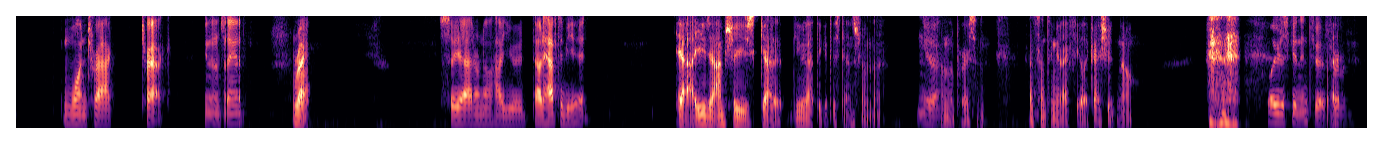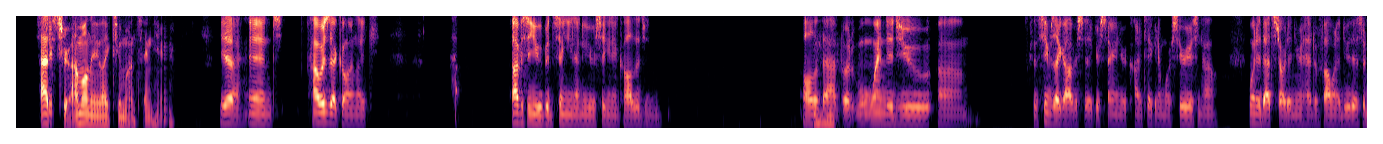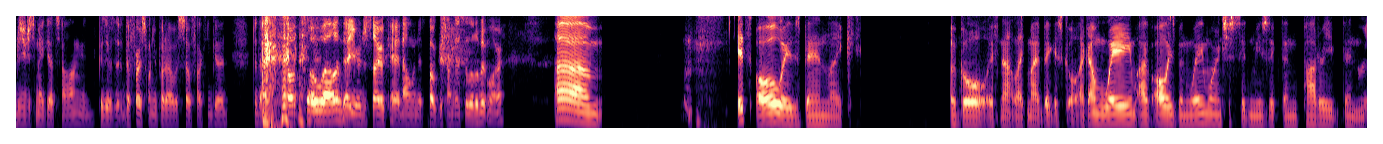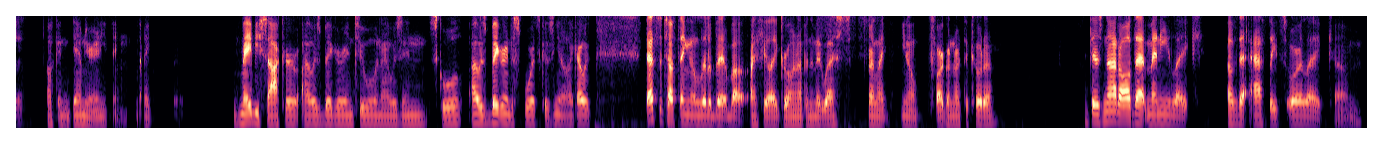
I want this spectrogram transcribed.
one track track? You know what I'm saying? Right. So yeah, I don't know how you would that would have to be it. Yeah, you. I'm sure you just got it. You would have to get the stems from the Yeah. from the person. That's something that I feel like I should know. Well, you're just getting into it But for That's six, true. I'm only like two months in here. yeah. And how is that going? Like, obviously you've been singing. I knew you were singing in college and all of Mhm. that. But when did you? Um, 'cause it seems like obviously, like you're saying, you're kind of taking it more serious now. When did that start in your head? If I want to do this, or did you just make that song? And because it was the first one you put out was so fucking good, did that out so well that you were just like, okay, now I'm gonna focus on this a little bit more. Um, it's always been like a goal, if not like my biggest goal. Like I'm way, I've always been way more interested in music than pottery, than Really. fucking damn near anything. Like maybe soccer I was bigger into when I was in school. I was bigger into sports because you know, like I was. That's the tough thing a little bit about I feel like growing up in the Midwest or like you know Fargo, North Dakota. There's not all that many like of the athletes or like um,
